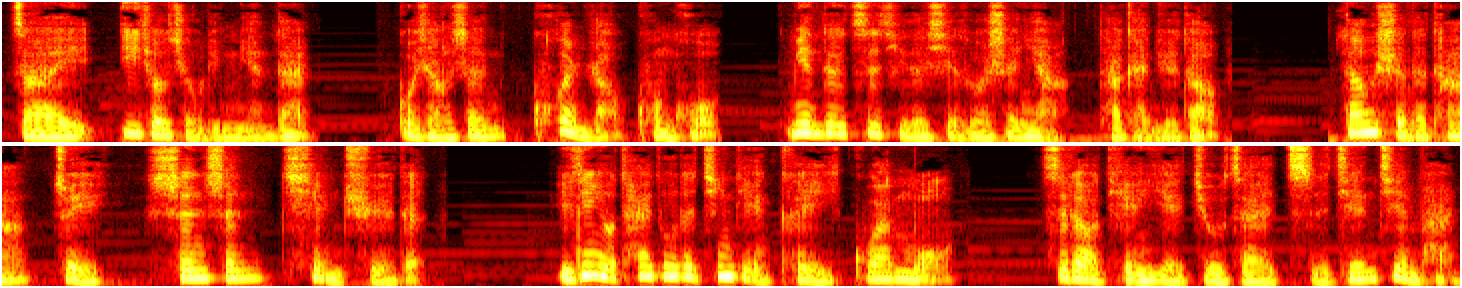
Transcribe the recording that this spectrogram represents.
在一九九零年代，郭强生困扰困惑，面对自己的写作生涯，他感觉到当时的他最深深欠缺的，已经有太多的经典可以观摩。资料田野就在指尖键盘，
